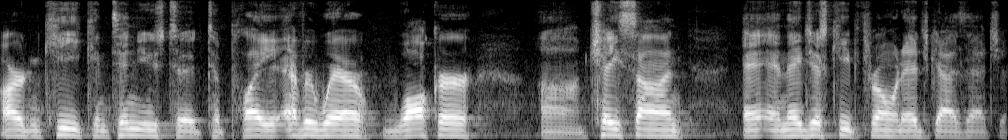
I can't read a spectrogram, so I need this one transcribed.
Arden Key continues to to play everywhere. Walker, um, Chaisson, and, and they just keep throwing edge guys at you.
